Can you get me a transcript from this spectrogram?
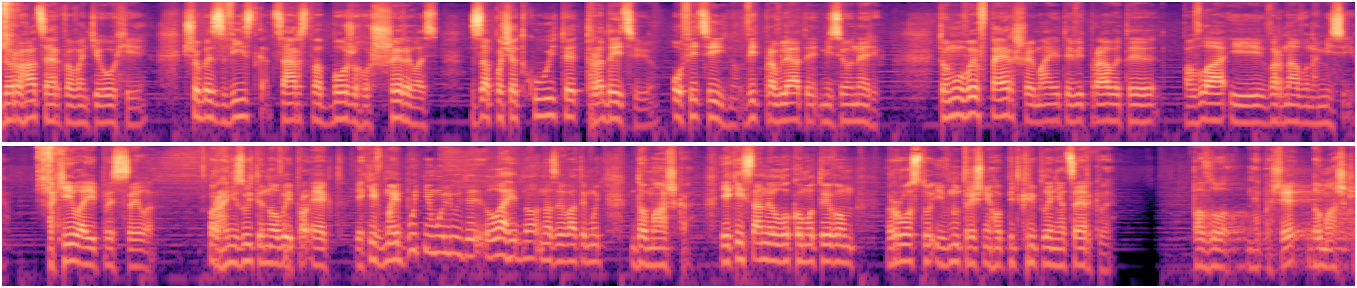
Дорога церква в Антіохії, щоби звістка Царства Божого ширилась, започаткуйте традицію офіційно відправляти місіонерів. Тому ви вперше маєте відправити Павла і Варнаву на місію. Акіла і Присила. Організуйте новий проект, який в майбутньому люди лагідно називатимуть домашка, який стане локомотивом росту і внутрішнього підкріплення церкви. Павло, не пиши домашки,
